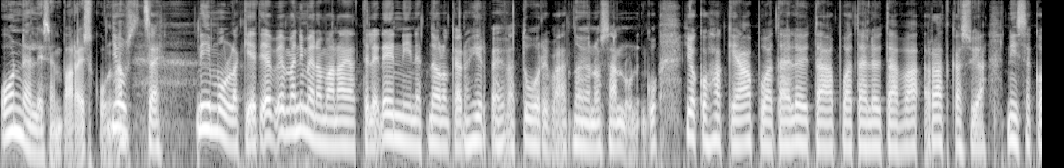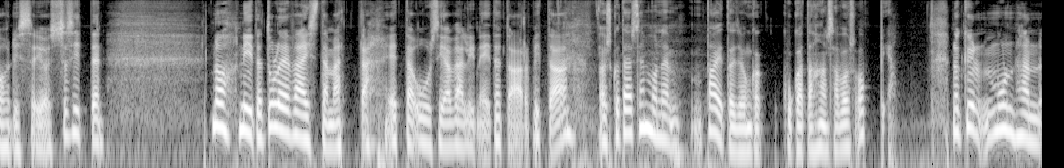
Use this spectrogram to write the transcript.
onnellisen pariskunnan. Just se. Niin mullakin. Et, ja mä nimenomaan ajattelen, en niin, että noilla on käynyt hirveän hyvä tuuri, vaan että ne on osannut niin kuin, joko hakea apua tai löytää apua tai löytää va- ratkaisuja niissä kohdissa, joissa sitten No niitä tulee väistämättä, että uusia välineitä tarvitaan. Olisiko tämä semmoinen taito, jonka kuka tahansa voisi oppia? No kyllä munhan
